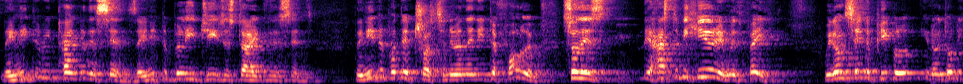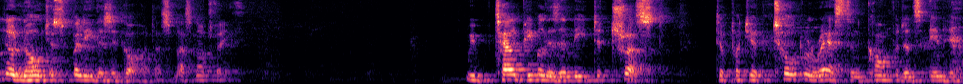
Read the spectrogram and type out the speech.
They need to repent of their sins. They need to believe Jesus died for their sins. They need to put their trust in him and they need to follow him. So there's, there has to be hearing with faith. We don't say to people, you know, don't need to know, just believe there's a God. That's, that's not faith. We tell people there's a need to trust, to put your total rest and confidence in him.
